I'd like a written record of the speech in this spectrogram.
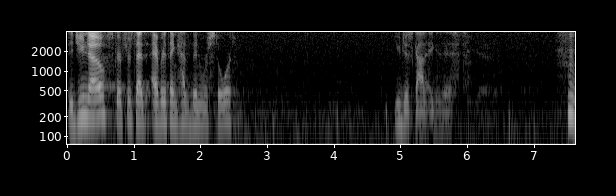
Did you know Scripture says everything has been restored? You just got to exist. I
